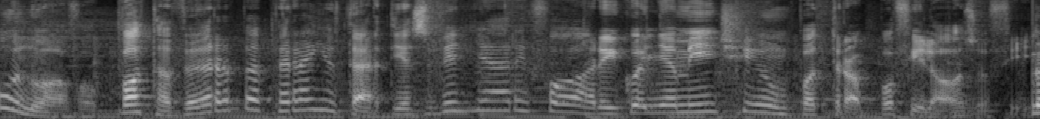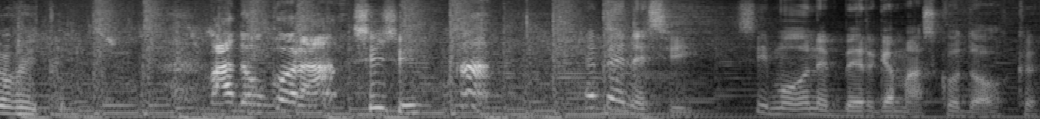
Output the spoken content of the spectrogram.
Un nuovo potaverb per aiutarti a svegliare fuori quegli amici un po' troppo filosofi. Dove hai preso? Vado ancora? Sì, sì. Ah, Ebbene sì, Simone Bergamasco Doc.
